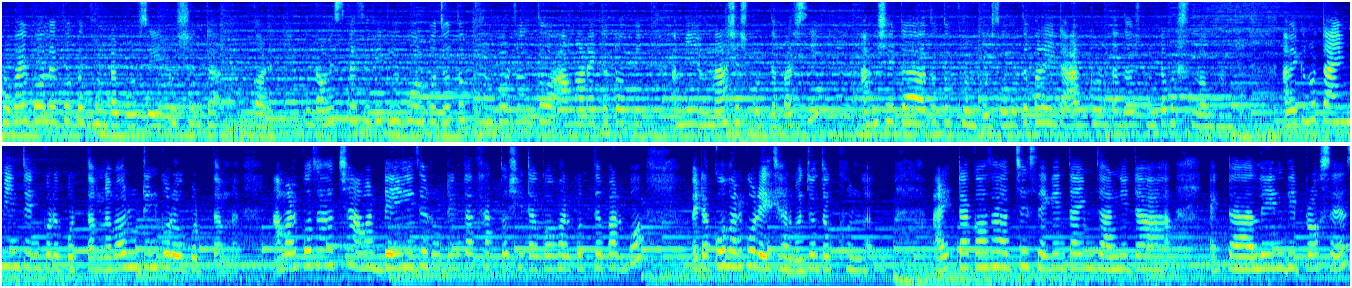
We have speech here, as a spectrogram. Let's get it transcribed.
সবাই বলে কত ঘণ্টা পড়ছে, এই কোশ্চেনটা করে। কিন্তু আমি স্পেসিফিকলি বলব, যতক্ষণ পর্যন্ত আমার একটা টপিক আমি না শেষ করতে পারছি, আমি সেটা ততক্ষণ পড়ছি। হতে পারে এটা আট ঘণ্টা, দশ ঘণ্টা বা ষোলো ঘণ্টা। আমি কোনো টাইম মেনটেন করে পড়তাম না বা রুটিন করেও পড়তাম না। আমার কথা হচ্ছে, আমার ডেইলি যে রুটিনটা থাকতো, সেটা কভার করতে পারব, এটা কভার করেই ছাড়বো, যতক্ষণ লাগুক আরেকটা কথা হচ্ছে সেকেন্ড টাইম জার্নিটা একটা লেন্দি প্রসেস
